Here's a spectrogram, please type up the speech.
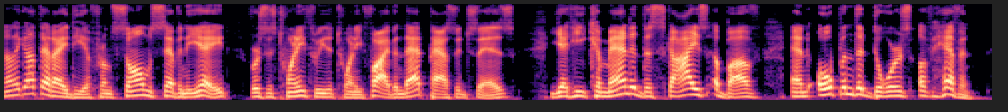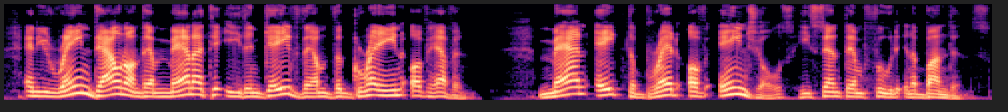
Now, they got that idea from Psalm 78, verses 23 to 25, and that passage says, Yet he commanded the skies above and opened the doors of heaven, and he rained down on them manna to eat and gave them the grain of heaven. Man ate the bread of angels, he sent them food in abundance.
